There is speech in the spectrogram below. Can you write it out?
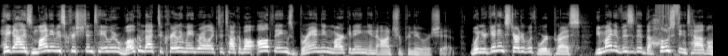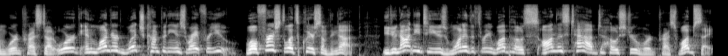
Hey guys, my name is Christian Taylor. Welcome back to Made, where I like to talk about all things branding, marketing, and entrepreneurship. When you're getting started with WordPress, you might have visited the hosting tab on WordPress.org and wondered which company is right for you. Well, first, let's clear something up. You do not need to use one of the three web hosts on this tab to host your WordPress website.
